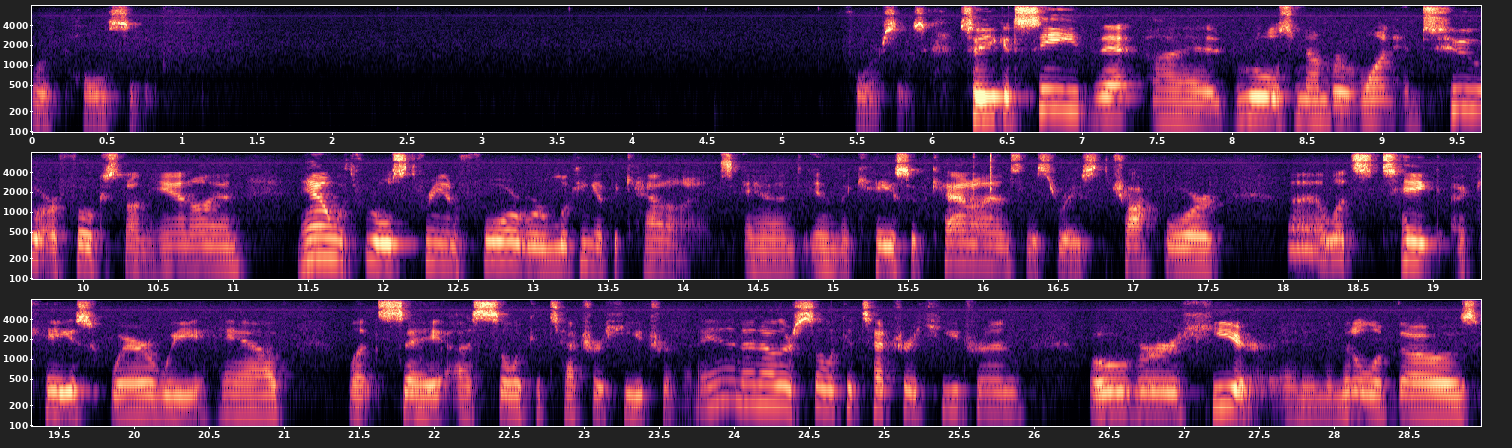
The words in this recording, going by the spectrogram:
repulsive forces. So you can see that uh, rules number one and two are focused on the anion. Now with rules three and four, we're looking at the cations. And in the case of cations, let's raise the chalkboard. Uh, let's take a case where we have, let's say, a silica tetrahedron and another silica tetrahedron over here. And in the middle of those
